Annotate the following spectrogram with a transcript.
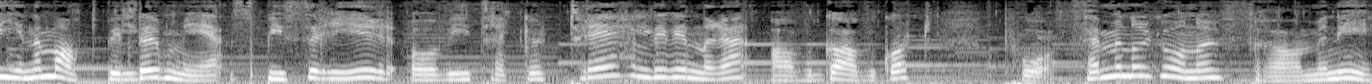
dine matbilder med spiserier, og vi trekker tre heldige vinnere av gavekort på 500 kroner fra Meny.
